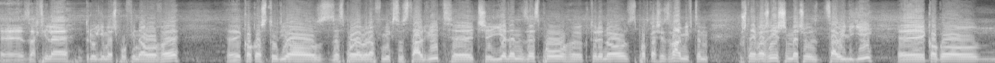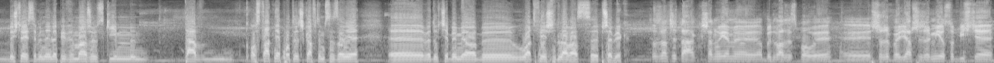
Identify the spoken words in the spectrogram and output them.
E, Za chwilę drugi mecz półfinałowy. E, Koko Studio z zespołem Raf Mixu Stalwit, e, czy jeden zespół, e, który no, spotka się z Wami w tym już najważniejszym meczu całej ligi. Kogo byś tutaj sobie najlepiej wymarzył, z kim ta ostatnia potyczka w tym sezonie według Ciebie miałaby łatwiejszy dla Was przebieg? To znaczy tak, szanujemy obydwa zespoły. Szczerze powiedziawszy, że mi osobiście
